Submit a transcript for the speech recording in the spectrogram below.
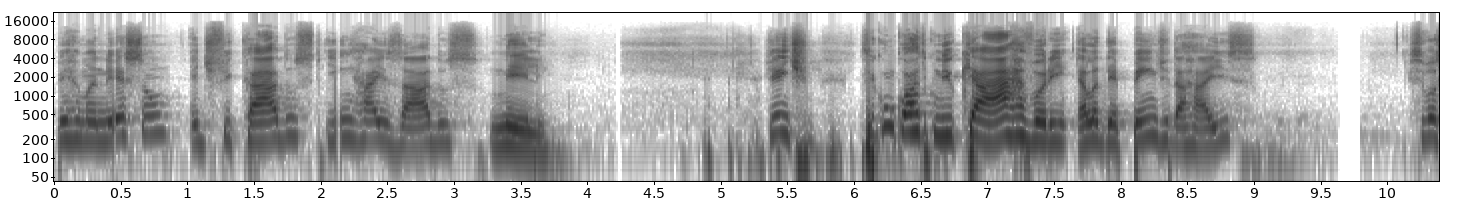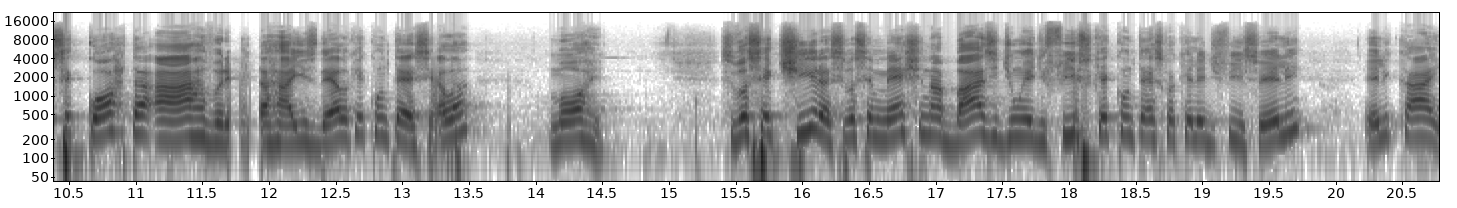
permaneçam edificados e enraizados nele. Gente, você concorda comigo que a árvore, ela depende da raiz? Se você corta a árvore da raiz dela, o que acontece? Ela morre. Se você tira, se você mexe na base de um edifício, o que acontece com aquele edifício? Ele, ele cai.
